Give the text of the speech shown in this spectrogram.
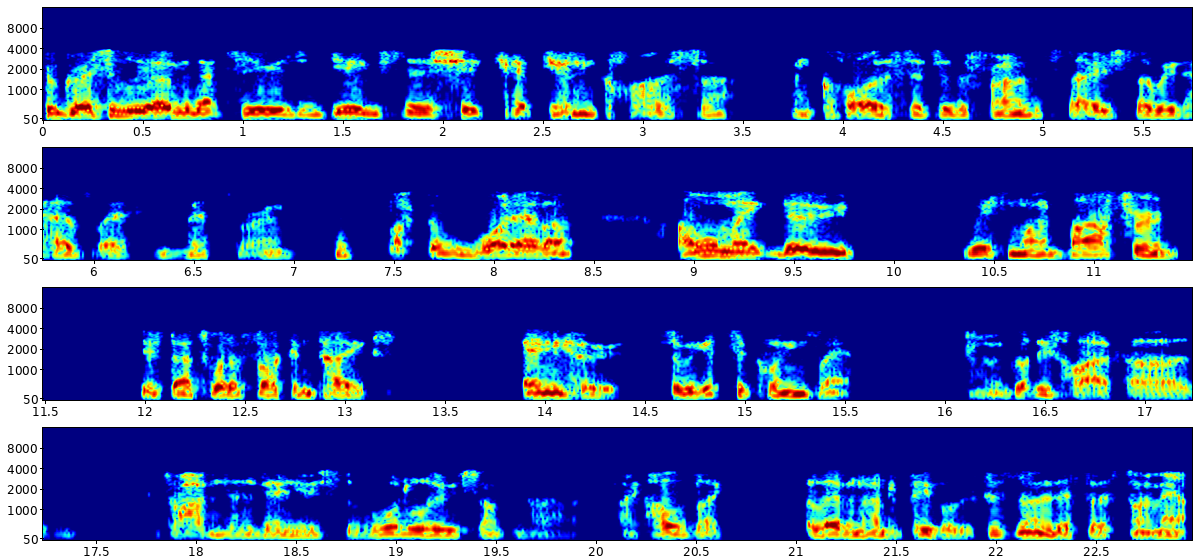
progressively over that series of gigs, the shit kept getting closer and closer to the front of the stage, so we'd have less and less room. Fucking whatever. I will make do with my bathroom if that's what it fucking takes. Anywho, so we get to Queensland and we've got these hire cars driving to the venue. It's the Waterloo something uh, like holds like eleven hundred people because it's only their first time out.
